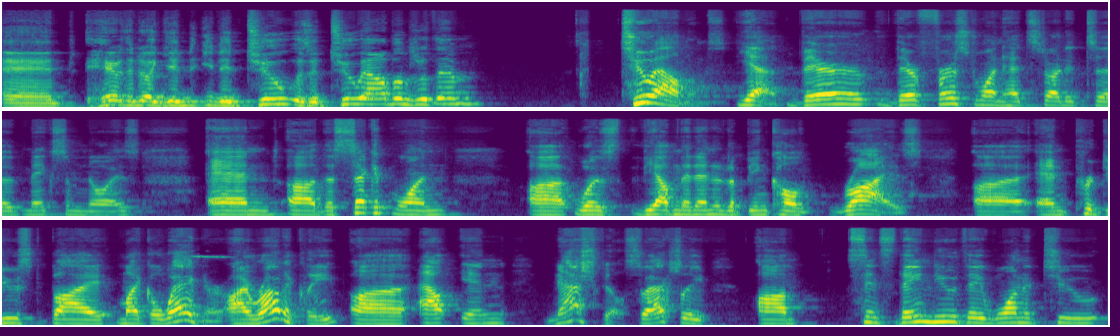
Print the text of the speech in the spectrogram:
and Hair of the Dog. You, you did two. Was it two albums with them? Two albums. Yeah, their their first one had started to make some noise, and uh, the second one uh, was the album that ended up being called Rise. Uh, and produced by Michael Wagener, ironically, uh, out in Nashville. So actually, um, since they knew they wanted to,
